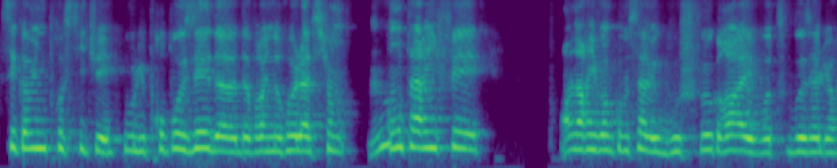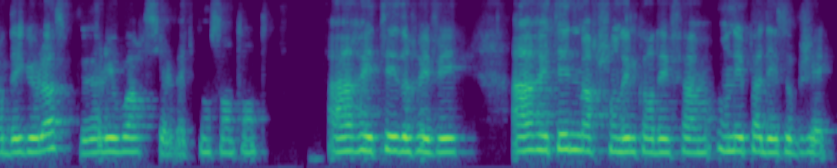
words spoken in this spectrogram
C'est comme une prostituée. Vous lui proposez d'avoir une relation non tarifée en arrivant comme ça avec vos cheveux gras et votre, vos allures dégueulasses. Vous allez voir si elle va être consentante. Arrêtez de rêver. Arrêtez de marchander le corps des femmes. On n'est pas des objets.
